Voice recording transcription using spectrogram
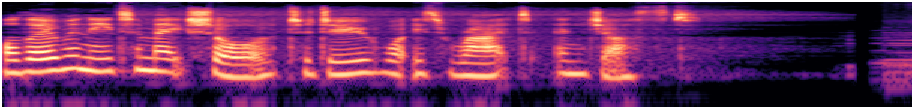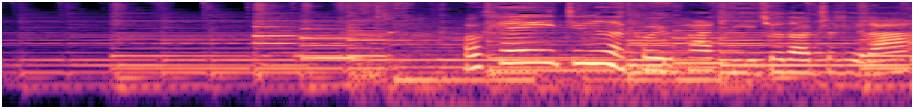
although we need to make sure to do what is right and just. OK，今天的口语话题就到这里啦。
